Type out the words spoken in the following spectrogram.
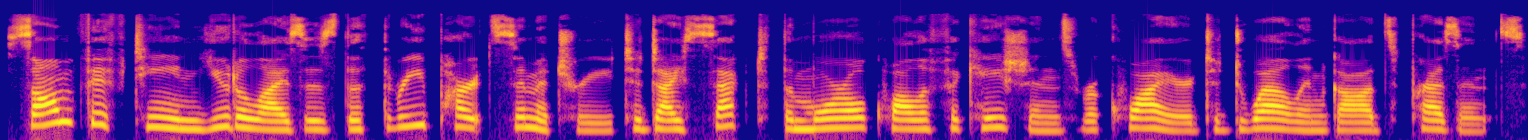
Psalm 15 utilizes the three part symmetry to dissect the moral qualifications required to dwell in God's presence.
